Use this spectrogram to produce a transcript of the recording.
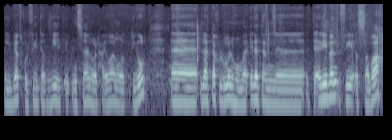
اللي بيدخل في تغذية الإنسان والحيوان والطيور. آه، لا تخلو منه مائدة آه، تقريبا في الصباح.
